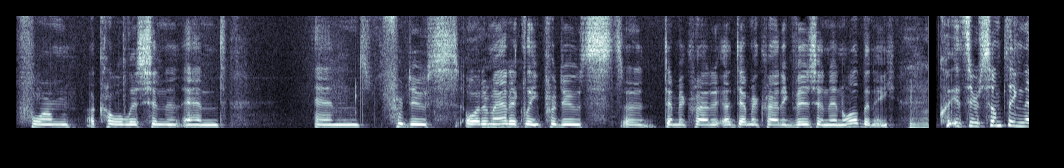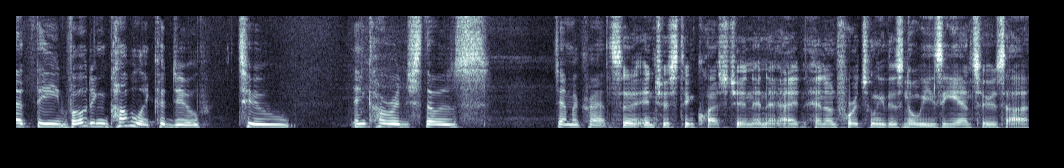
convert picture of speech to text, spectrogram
form a coalition and and produce automatically produce a democratic a democratic vision in Albany. Is there something that the voting public could do to encourage those Democrats? It's an interesting question, and and unfortunately, there's no easy answers. Uh,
